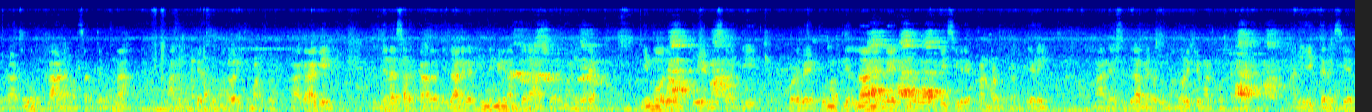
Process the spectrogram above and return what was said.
ಹೋರಾಟದ ಒಂದು ಕಾರಣ ಸತ್ಯವನ್ನು ನಾನು ಮುಖ್ಯಮಂತ್ರಿ ಮನವರಿಕೆ ಮಾಡಬೇಕು ಹಾಗಾಗಿ ಹಿಂದಿನ ಸರ್ಕಾರ ನಿಧಾನಗತಿ ನಿಮಗೆ ನಮ್ಮ ಜನ ಮಾಡಿದರೆ ಮಾಡಿದ್ದಾರೆ. ನಿಮ್ಮ ಓದಿ ಒಂದು ಎ ಮೀಸಲಾತಿ ಕೊಡಬೇಕು ಮತ್ತು ಎಲ್ಲ ನಿರ್ಣಯಿತು ಡಿ ಸಿಗೆ ರೆಕಮೆಂಡ್ ಮಾಡಬೇಕಂತ ಹೇಳಿ ಸಿದ್ದರಾಮಯ್ಯ ಅವರು ಮನವರಿಕೆ ಮಾಡಿಕೊಟ್ಟಾಗ ನಾನು ಈಗ ತಾನೇ ಸಿ ಎಂ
